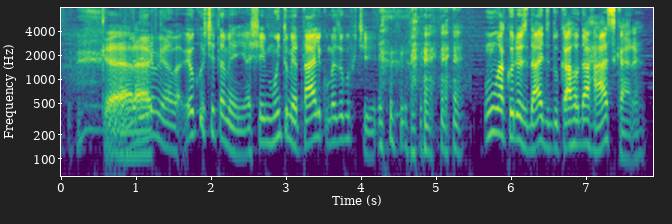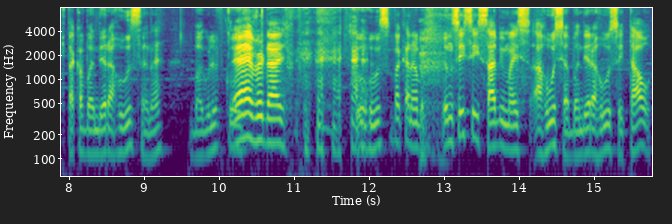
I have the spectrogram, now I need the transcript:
Caraca. Eu curti também. Achei muito metálico, mas eu curti. Uma curiosidade do carro da Haas, cara, que tá com a bandeira russa, né? O bagulho ficou. É verdade. ficou russo pra caramba. Eu não sei se vocês sabem, mas a Rússia, a bandeira russa e tal,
